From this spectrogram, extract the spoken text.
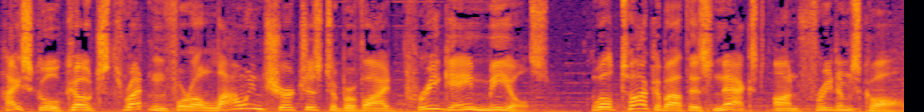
High school coach threatened for allowing churches to provide pregame meals. We'll talk about this next on Freedom's Call.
